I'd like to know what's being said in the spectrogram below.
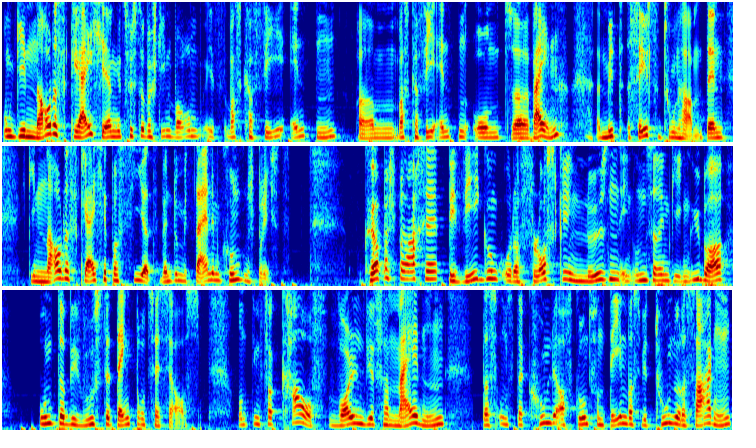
Und genau das Gleiche, und jetzt wirst du verstehen, warum jetzt was Kaffee, Enten, ähm, was Kaffee, Enten und äh, Wein mit Sales zu tun haben. Denn genau das Gleiche passiert, wenn du mit deinem Kunden sprichst. Körpersprache, Bewegung oder Floskeln lösen in unserem Gegenüber unterbewusste Denkprozesse aus. Und im Verkauf wollen wir vermeiden, dass uns der Kunde aufgrund von dem, was wir tun oder sagen,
